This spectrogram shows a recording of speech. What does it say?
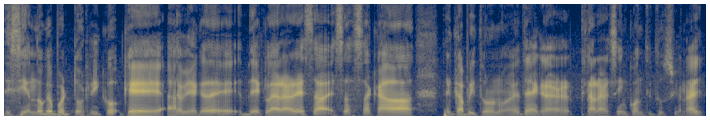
diciendo que Puerto Rico, que había que declarar esa, esa sacada del capítulo 9, tenía que declararse inconstitucional,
